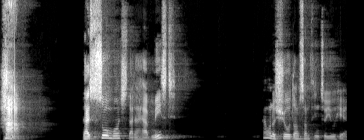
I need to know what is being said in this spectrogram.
ha! There's so much that I have missed. I want to show them something to you here.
